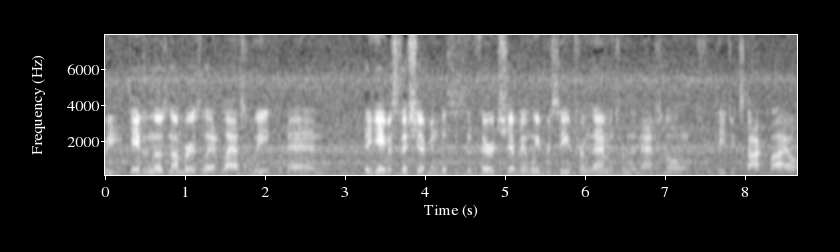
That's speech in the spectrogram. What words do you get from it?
we gave them those numbers last week, and they gave us this shipment. This is the third shipment we've received from them. It's from the National Strategic Stockpile.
